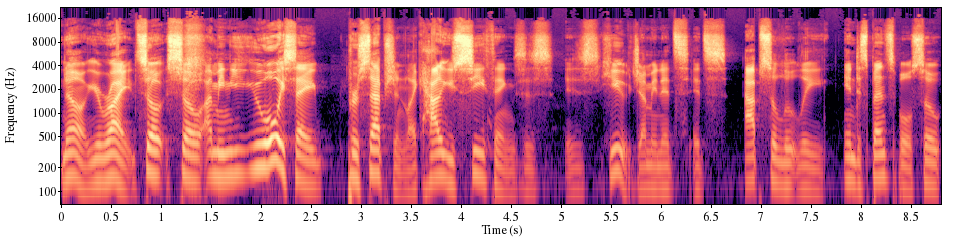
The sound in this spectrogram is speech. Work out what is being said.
No, you're right. So, so I mean, you, you always say perception, like how you see things, is is huge. I mean, it's it's absolutely indispensable. So,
